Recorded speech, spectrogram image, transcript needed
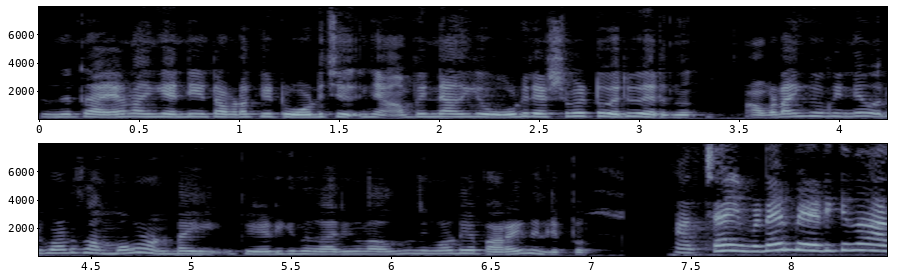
എന്നിട്ട് അയാളാണെങ്കിൽ എന്നെ അവിടെ ഇട്ട് ഓടിച്ച്. ഞാൻ പിന്നെ അതെങ്കിൽ ഓടി രക്ഷപ്പെട്ട് വരുമായിരുന്നു അവിടെ ആണെങ്കിൽ പിന്നെ ഒരുപാട് സംഭവങ്ങളുണ്ടായി പേടിക്കുന്ന കാര്യങ്ങൾ അതൊന്നും നിങ്ങളോട് ഞാൻ പറയുന്നില്ല ഇപ്പം. അച്ഛൻ ഇവിടെ മേടിക്കുന്ന ആ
